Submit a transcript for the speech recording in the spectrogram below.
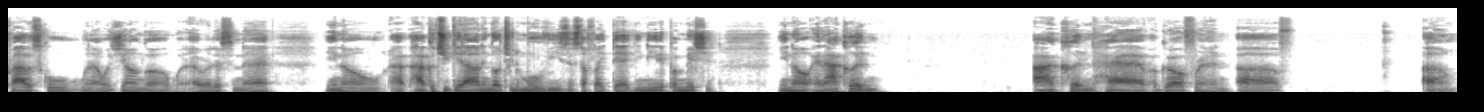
private school when I was younger, whatever, this and that. You know, how, how could you get out and go to the movies and stuff like that? You needed permission, you know, and I couldn't. I couldn't have a girlfriend of um,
